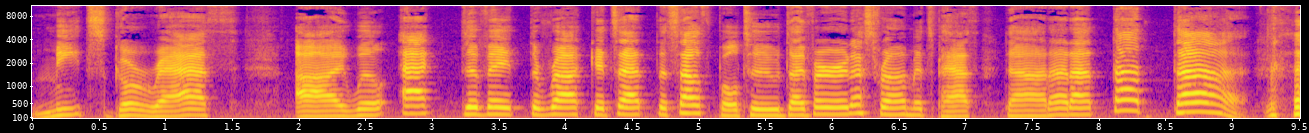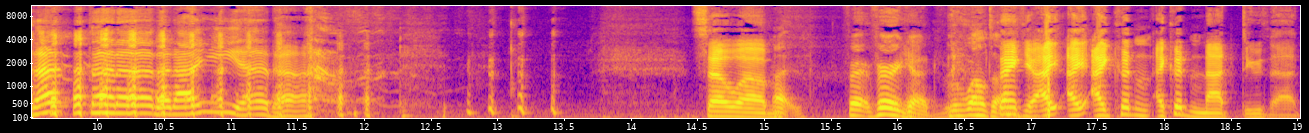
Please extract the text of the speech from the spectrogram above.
meets Gorath, I will activate the rockets at the South Pole to divert us from its path. Da da da da da da da da da da yeah, da. So um, Uh, very, very good. Well done. Thank you. I, I, I couldn't I couldn't not do that.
